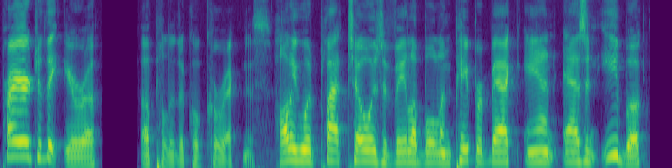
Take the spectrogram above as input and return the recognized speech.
prior to the era of political correctness. Hollywood Plateau is available in paperback and as an ebook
